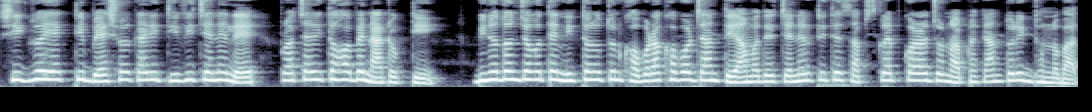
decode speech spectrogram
শীঘ্রই একটি বেসরকারি টিভি চ্যানেলে প্রচারিত হবে নাটকটি। বিনোদন জগতের নিত্য নতুন খবরাখবর জানতে আমাদের চ্যানেলটিতে সাবস্ক্রাইব করার জন্য আপনাকে আন্তরিক ধন্যবাদ।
